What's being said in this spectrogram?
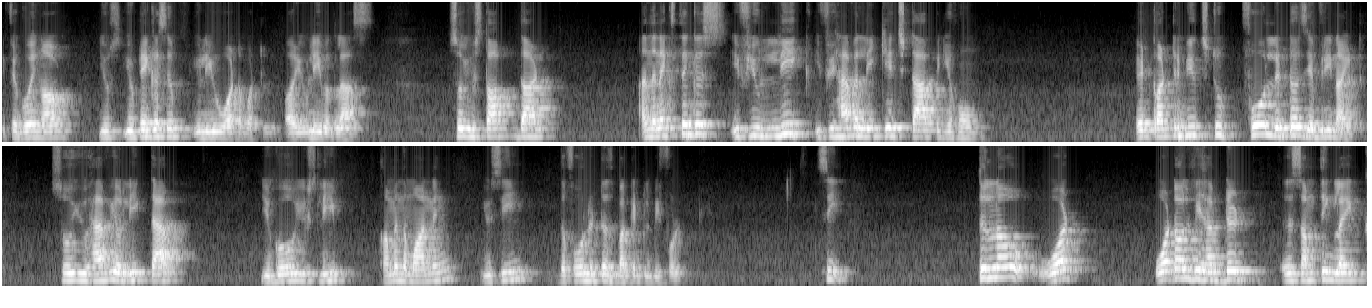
If you're going out, you, you take a sip, you leave a water bottle or you leave a glass. So you stop that and the next thing is if you leak, if you have a leakage tap in your home, it contributes to 4 liters every night. So you have your leak tap, you go, you sleep, come in the morning, you see the 4 liters bucket will be full. See, till now what what all we have did is something like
